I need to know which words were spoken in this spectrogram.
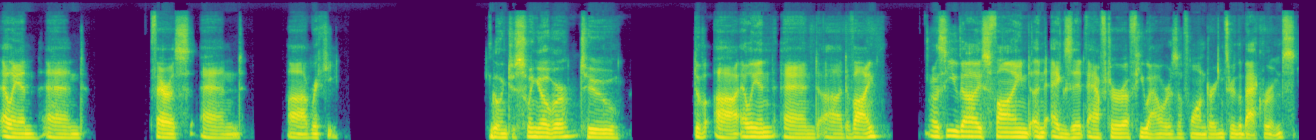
Elian and Ferris and uh, Ricky. Going to swing over to uh, Elian and uh, Divine. see you guys find an exit after a few hours of wandering through the back rooms.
